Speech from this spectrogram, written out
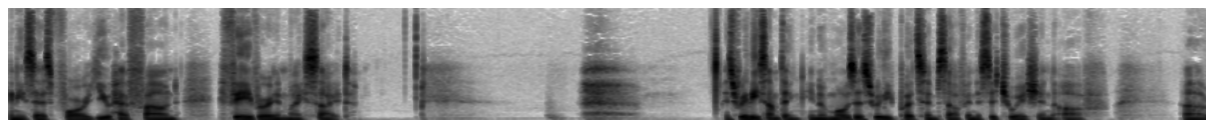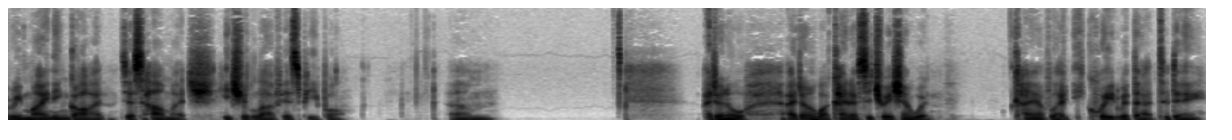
and he says, For you have found favor in my sight. It's really something, you know, Moses really puts himself in the situation of uh, reminding God just how much he should love his people. Um, I don't know. I don't know what kind of situation would kind of like equate with that today.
